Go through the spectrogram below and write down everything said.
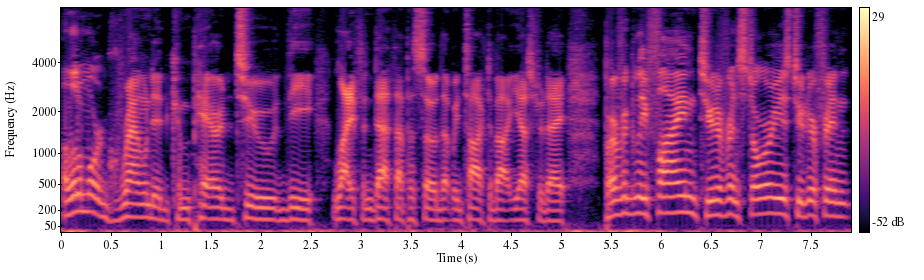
a little more grounded compared to the life and death episode that we talked about yesterday. Perfectly fine two different stories, two different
